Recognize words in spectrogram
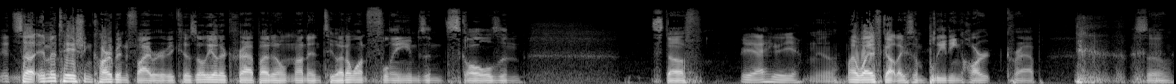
It's uh, imitation carbon fiber because all the other crap I don't not into. I don't want flames and skulls and stuff. yeah, I hear you. Know, my wife got like some bleeding heart crap. so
